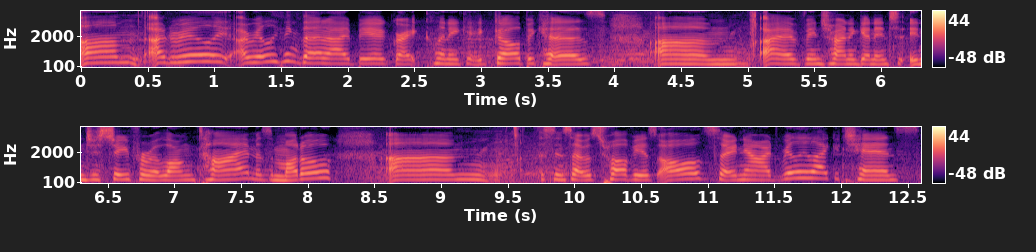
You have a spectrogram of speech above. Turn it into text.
Um, I'd really, I really think that I'd be a great Clinique It girl because um, I've been trying to get into the industry for a long time as a model um, since I was 12 years old. So now I'd really like a chance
